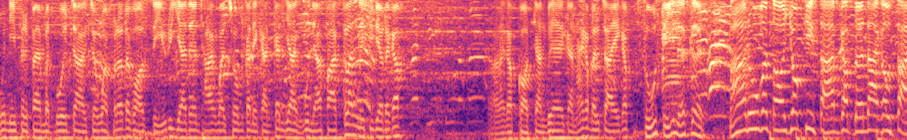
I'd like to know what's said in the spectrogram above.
วันนี้แฟนๆบัตรมวยจากจังหวัดพระนครศรีอยุธยาเดินทางมาชมการแข่งขันกันอย่างบุญญาฟ้ากลั้งเลยทีเดียวนะครับเอาละครับกอดกันเพื่อให้กันให้กำลังใจครับสูสีเหลือเกิน มาดูกันต่อยกที่ 3 ครับเดินหน้าเข้าใส่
